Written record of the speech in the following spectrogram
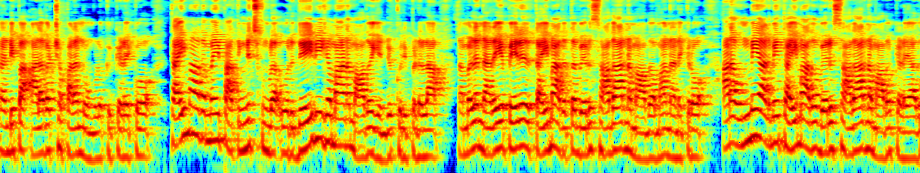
கண்டிப்பாக அளவற்ற பலன் உங்களுக்கு கிடைக்கும். தை மாதமே பார்த்தீங்கன்னு வச்சுக்கோங்களேன் ஒரு தெய்வீகமான மாதம் என்று குறிப்பிடலாம். நம்மள நிறைய பேர் தை மாதத்தை வெறும் சாதாரண மாதமாக நினைக்கிறோம். ஆனால் உண்மையாலுமே தை மாதம் வெறும் சாதாரண மாதம் கிடையாது.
